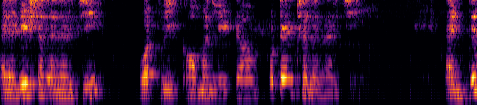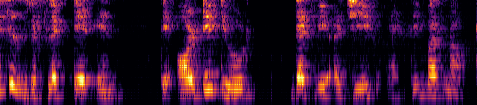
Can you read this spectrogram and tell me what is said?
an additional energy, what we commonly term potential energy. And this is reflected in the altitude that we achieve at the burnout.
